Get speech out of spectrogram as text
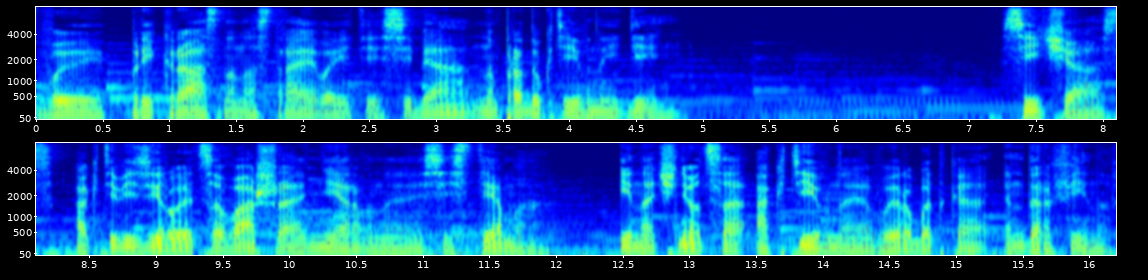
Вы прекрасно настраиваете себя на продуктивный день. Сейчас активизируется ваша нервная система и начнется активная выработка эндорфинов.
